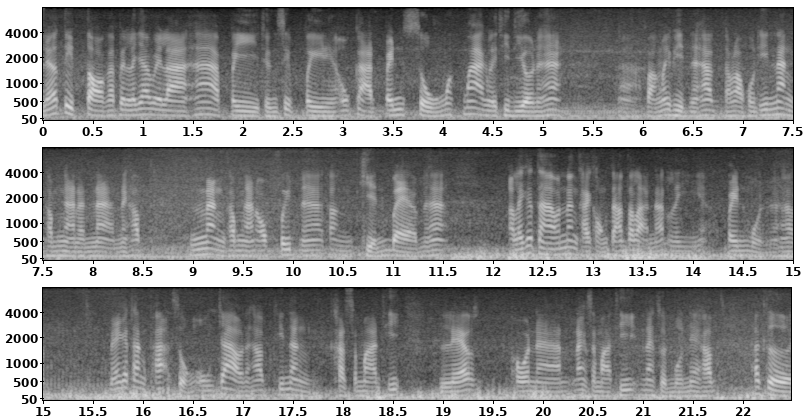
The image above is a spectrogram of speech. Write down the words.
แล้วติดต่อกันเป็นระยะเวลา 5 ปีถึง 10 ปีเนี่ยโอกาสเป็นสูงมาก ๆ เลยทีเดียวนะฮะฟังไม่ผิดนะครับสำหรับคนที่นั่งทำงานนานๆนะครับ นั่งทำงานออฟฟิศนะฮะทั้งเขียนแบบนะฮะอะไรก็ตามนั่งขายของตามตลาดนัดอะไรอย่างเงี้ยเป็นหมดนะครับ แม้กระทั่งพระสงฆ์องค์เจ้านะครับ ที่นั่งขัดสมาธิแล้วภาวนานั่งสมาธินั่งสวดมนต์เนี่ยครับถ้าเกิด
